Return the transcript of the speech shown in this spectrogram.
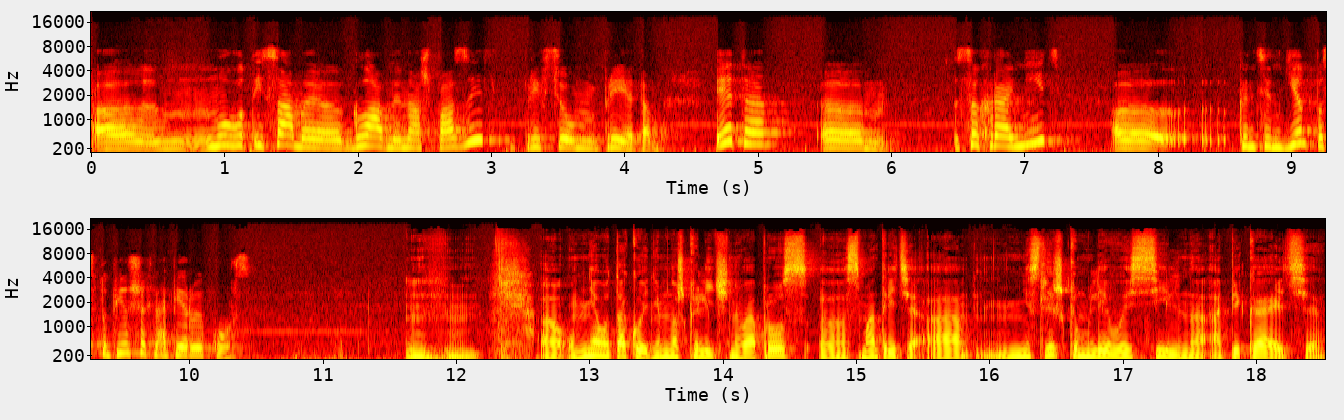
Ну вот и самый главный наш позыв при всем при этом – это Эм, сохранить э, контингент поступивших на первый курс. Угу. У меня вот такой немножко личный вопрос. Э, смотрите, а не слишком ли вы сильно опекаете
